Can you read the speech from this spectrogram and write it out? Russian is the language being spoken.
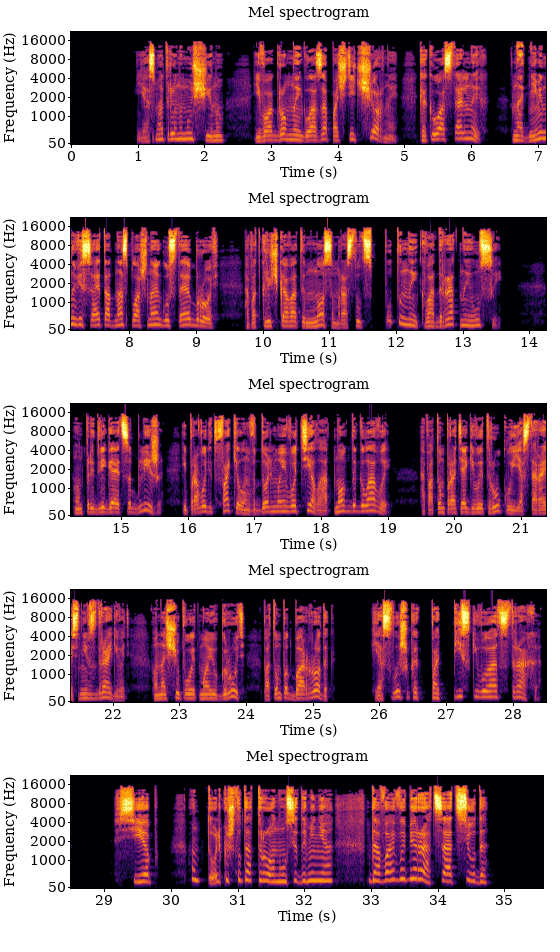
Я смотрю на мужчину. Его огромные глаза почти черные, как и у остальных. Над ними нависает одна сплошная густая бровь, а под крючковатым носом растут спутанные квадратные усы. Он придвигается ближе и проводит факелом вдоль моего тела от ног до головы, а потом протягивает руку, и я стараюсь не вздрагивать. Он ощупывает мою грудь, потом подбородок. Я слышу, как попискиваю от страха. «Сеп, он только что дотронулся до меня. Давай выбираться отсюда!»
